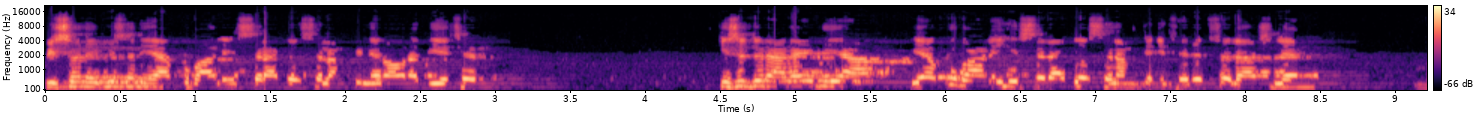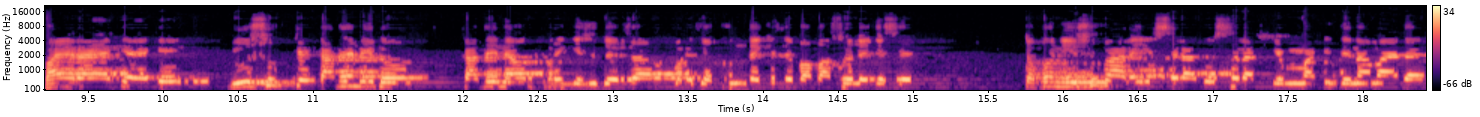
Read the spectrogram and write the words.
পিছনে পিছনে ইয়াকুব ওয়াস সালাম তিনি রওনা দিয়েছেন। কিছু দূর আগাই দিয়া ইয়াকুব ওয়াস সালাম তিনি ফেরত চলে আসলেন। ভাইরা একে একে ইউসুফকে কাঁধে নিল। কাঁধে নেওয়ার পরে কিছু দূর যাওয়ার পরে যখন দেখে যে বাবা চলে গেছে, তখন ইউসুফ ওয়াস সালামকে মাটিতে নামায় দেয়।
